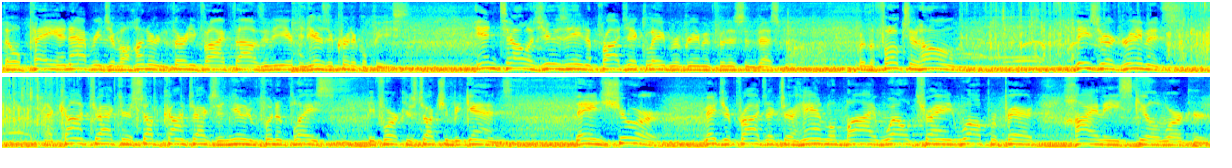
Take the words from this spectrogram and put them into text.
that will pay an average of 135,000 a year. And here's a critical piece. Intel is using a project labor agreement for this investment. For the folks at home, these are agreements that contractors, subcontractors, and union put in place before construction begins. They ensure major projects are handled by well trained, well prepared, highly skilled workers.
